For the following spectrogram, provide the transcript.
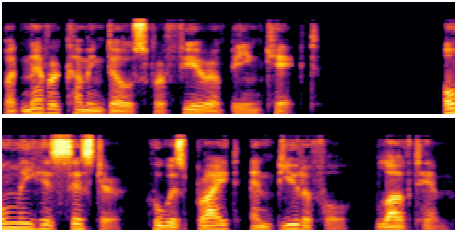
but never coming dose for fear of being kicked. Only his sister, who was bright and beautiful, loved him.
